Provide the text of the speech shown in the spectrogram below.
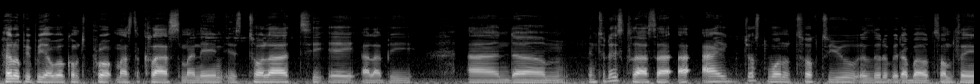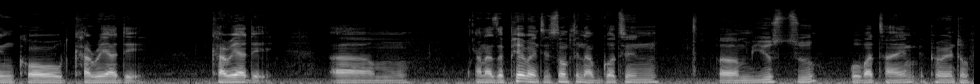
Hello, people. You're welcome to Prop Masterclass. My name is Tola T A Alabi, and um, in today's class, I, I, I just want to talk to you a little bit about something called Career Day. Career Day, um, and as a parent, it's something I've gotten um, used to over time. A parent of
